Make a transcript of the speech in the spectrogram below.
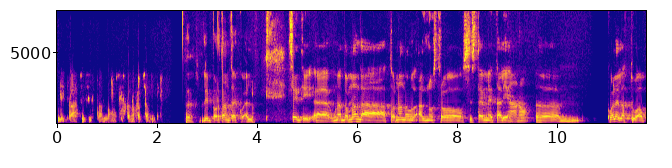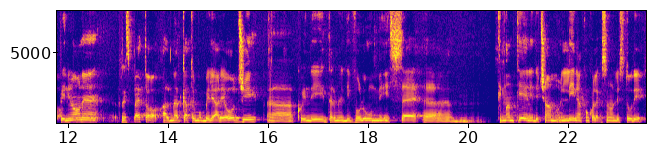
dei passi si stanno, si stanno facendo. Eh, l'importante è quello. Senti, eh, una domanda tornando al nostro sistema italiano. Ehm, qual è la tua opinione rispetto al mercato immobiliare oggi, eh, quindi in termini di volumi, se eh, ti mantieni diciamo, in linea con quelli che sono gli studi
